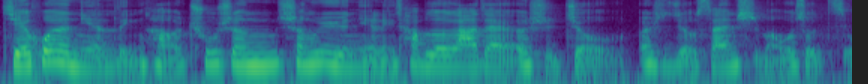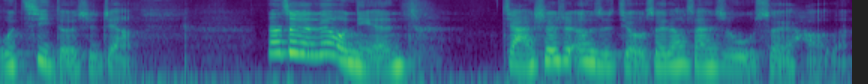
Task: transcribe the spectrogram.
结婚的年龄哈，出生生育的年龄差不多拉在二十九、二十九、三十嘛，我所我记得是这样。那这个六年，假设是二十九岁到三十五岁好了，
